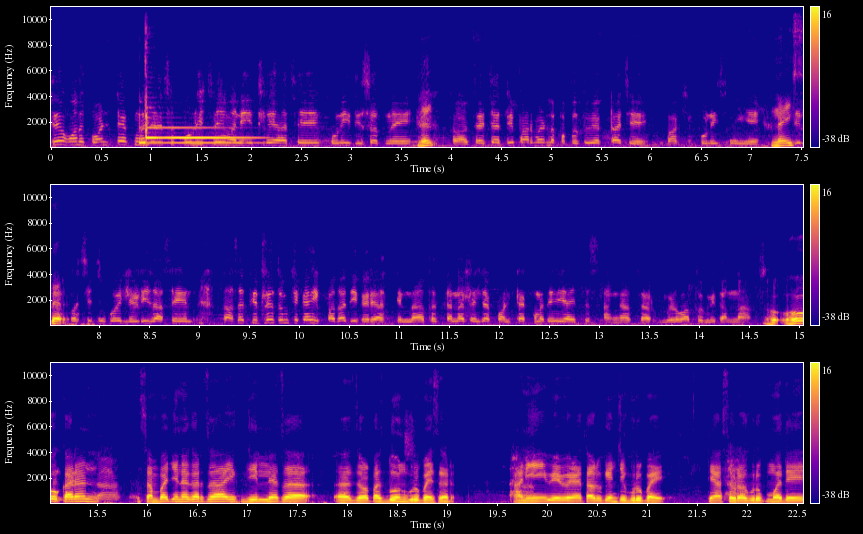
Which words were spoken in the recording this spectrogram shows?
ते म्हणे कॉन्टॅक्ट असं कोणीच नाही म्हणे इथले असे कोणी दिसत नाही. नाही. अं, त्याच्या डिपार्टमेंटला फक्त तू एकटाच आहे बाकी कोणीच नाहीये. नाही जिल्हा सर. परिषदेची कोणी लेडीज असेल तर असं तिथले तुमचे काही पदाधिकारी असतील ना तर त्यांना त्यांच्या कॉन्टॅक्टमध्ये यायचं सांगा सर. मिळवा तुम्ही त्यांना. हो हो कारण हा. संभाजीनगरचा एक जिल्ह्याचा अ, जवळपास दोन ग्रुप आहे सर. आणि वेगवेगळ्या तालुक्यांचे ग्रुप आहे. त्या सर्व ग्रुपमध्ये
